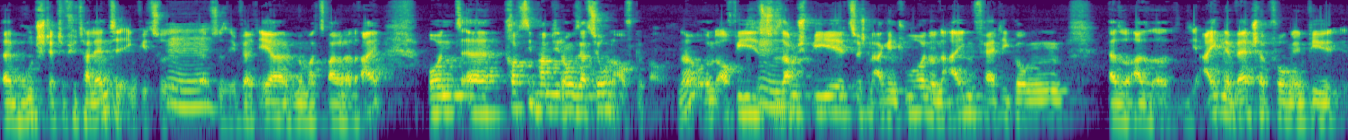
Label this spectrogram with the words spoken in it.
äh, Brutstätte für Talente irgendwie zu, mhm. äh, zu sehen, vielleicht eher Nummer zwei oder drei. Und äh, trotzdem haben sie eine Organisation aufgebaut. Ne? Und auch wie das mhm. Zusammenspiel zwischen Agenturen und Eigenfertigungen, also, also die eigene Wertschöpfung irgendwie,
